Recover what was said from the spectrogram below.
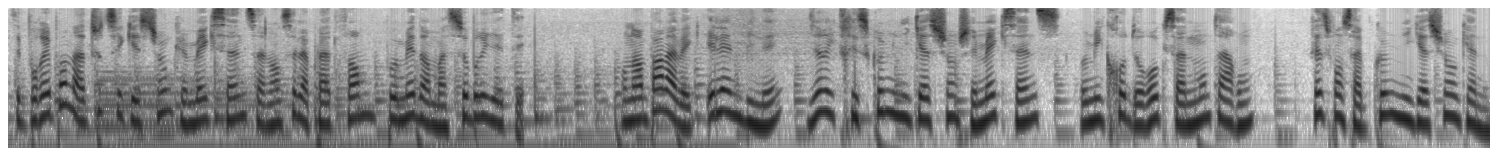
C'est pour répondre à toutes ces questions que Make Sense a lancé la plateforme Paumé dans ma sobriété. On en parle avec Hélène Binet, directrice communication chez Make Sense, au micro de Roxane Montaron, responsable communication au canot.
